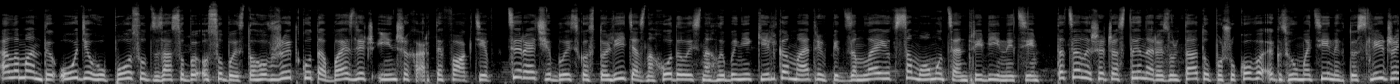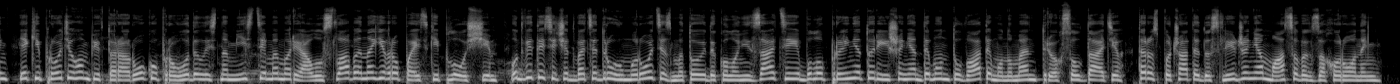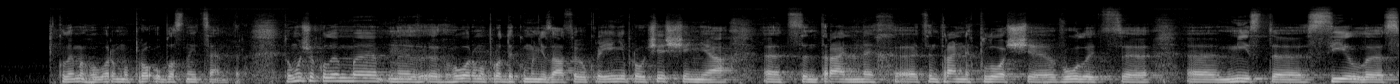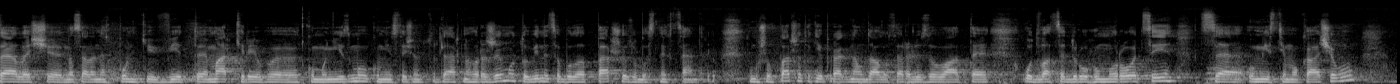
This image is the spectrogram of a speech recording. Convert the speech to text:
Елементи одягу, посуд, засоби особистого вжитку та безліч інших артефактів. Ці речі близько століття знаходились на глибині кілька метрів під землею в самому центрі Вінниці. Та це лише частина результату пошуково-ексгумаційних досліджень, які протягом півтора року проводились на місці меморіалу слави на європейській площі. У 2022 році з метою деколонізації було прийнято рішення демонтувати монумент трьох солдатів та розпочати дослідження масових захоронень. Коли ми говоримо про обласний центр. Тому що коли ми е, говоримо про декомунізацію в Україні, про очищення е, центральних, е, центральних площ, вулиць, міст, сіл, селищ, населених пунктів від маркерів комунізму, комуністично тоталітарного режиму, то Вінниця була першою з обласних центрів. Тому що вперше такий проект нам вдалося реалізувати у 22-му році. Це у місті Мукачево.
